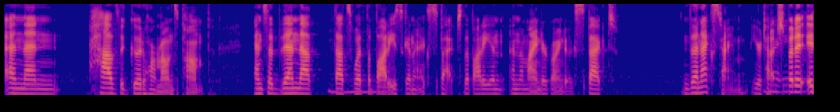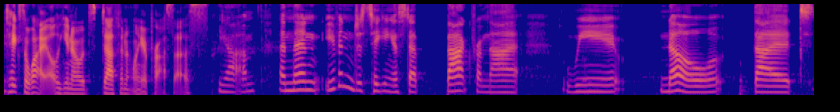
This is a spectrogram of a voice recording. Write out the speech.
and then have the good hormones pump. And so then that that's mm-hmm. what the mm. body's going to expect. The body and, and the mind are going to expect the next time you're touched. Right. But it, it, takes a while. You know, it's definitely a process. Yeah. And then even just taking a step back from that, we know that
